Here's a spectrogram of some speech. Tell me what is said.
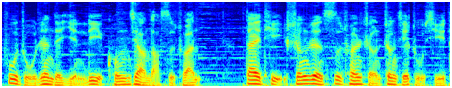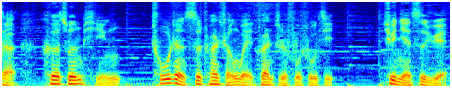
副主任的尹力空降到四川。代替升任四川省政协主席的柯尊平出任四川省委专职副书记。去年四月，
